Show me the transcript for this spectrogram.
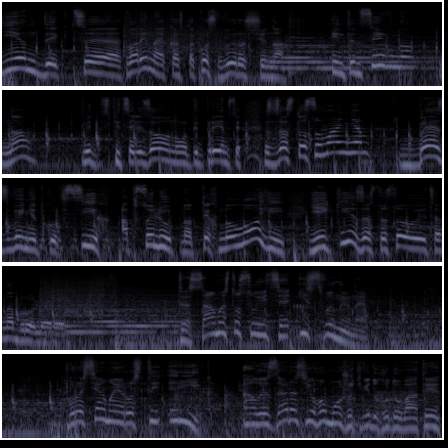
Єндик це тварина, яка ж також вирощена інтенсивно на спеціалізованому підприємстві з застосуванням без винятку всіх абсолютно технологій, які застосовуються на бройлери. Те саме стосується і свинини. Порося має рости рік, але зараз його можуть відгодувати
